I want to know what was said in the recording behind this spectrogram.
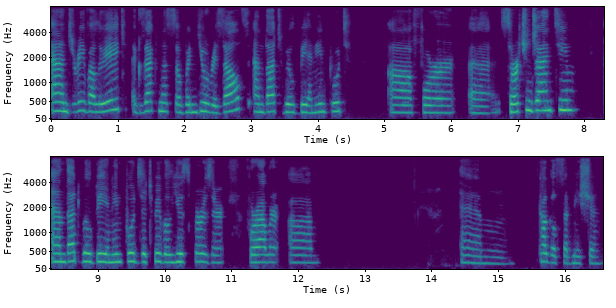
and reevaluate exactness of the new results, and that will be an input uh, for uh, search engine team, and that will be an input that we will use further for our um, um, Kaggle submission.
